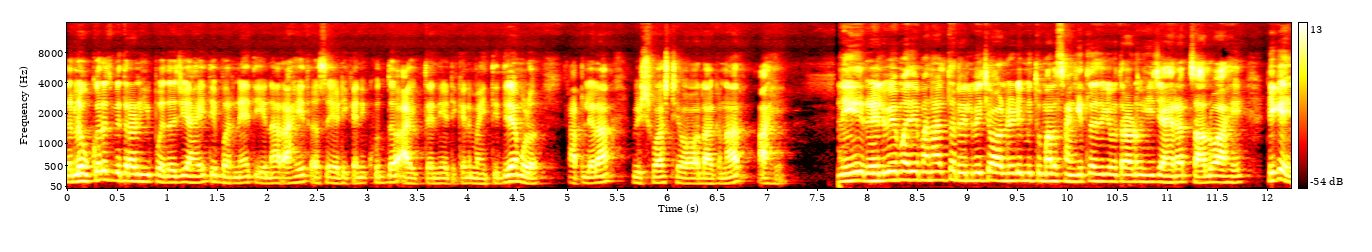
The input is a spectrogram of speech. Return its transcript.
तर लवकरच मित्रांनो ही पदं जी आहे ती भरण्यात येणार आहेत असं या ठिकाणी खुद्द आयुक्तांनी या ठिकाणी माहिती दिल्यामुळं आपल्याला विश्वास ठेवावा लागणार आहे. आणि रेल्वेमध्ये म्हणाल तर रेल्वेचे ऑलरेडी मी तुम्हाला सांगितलं की मित्रांनो ही जाहिरात चालू आहे. ठीक आहे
